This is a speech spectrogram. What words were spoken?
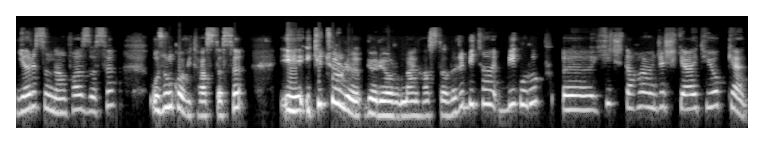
yarısından fazlası uzun COVID hastası. E, iki türlü görüyorum ben hastaları. Bir, bir grup e, hiç daha önce şikayeti yokken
